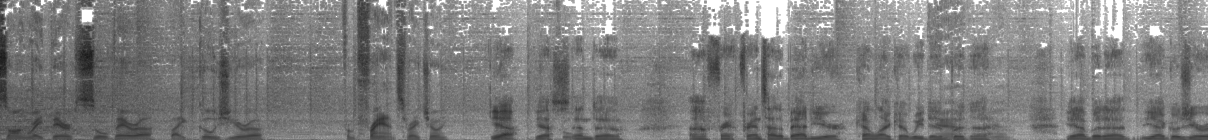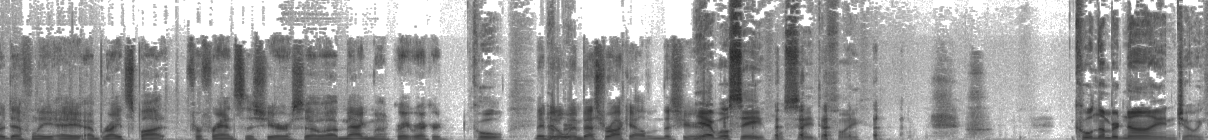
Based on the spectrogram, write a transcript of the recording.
Song right there, Silvera by Gojira from France, right, Joey? Yeah. Yes. And uh, uh, Fran- France had a bad year, kind of like uh, we did. Yeah, but uh, yeah. yeah. but uh, yeah, Gojira definitely a, a bright spot for France this year. So uh, Magma, great record. Cool. Maybe it'll win Best Rock Album this year. Yeah, we'll see. We'll see, definitely. Cool. Number nine, Joey.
